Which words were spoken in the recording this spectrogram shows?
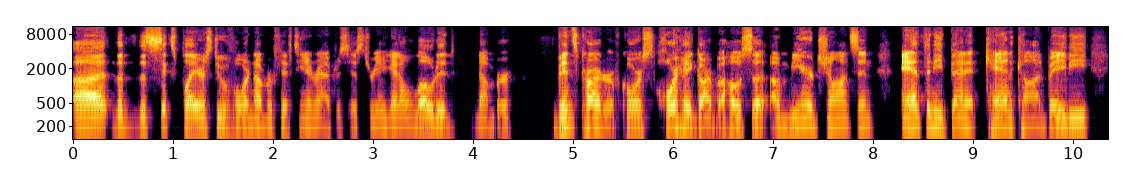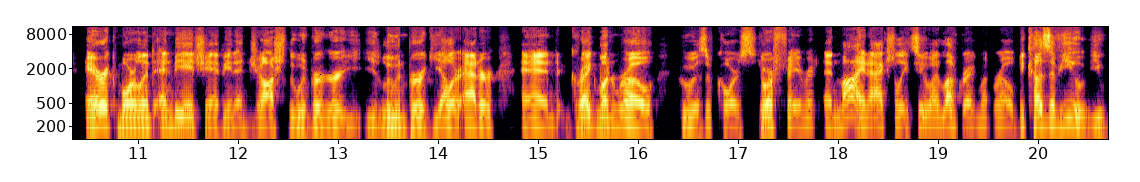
uh, the the six players to have number 15 in Raptors history. Again, a loaded number. Vince Carter, of course, Jorge Garbajosa, Amir Johnson, Anthony Bennett, CanCon, baby, Eric Moreland, NBA champion, and Josh Lewinberger, Lewinberg, Yeller Adder, and Greg Monroe, who is, of course, your favorite and mine, actually, too. I love Greg Monroe because of you. You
